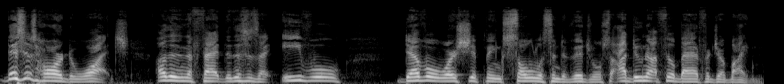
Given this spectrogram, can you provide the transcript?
this is hard to watch. Other than the fact that this is an evil devil worshipping, soulless individual. So I do not feel bad for Joe Biden.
